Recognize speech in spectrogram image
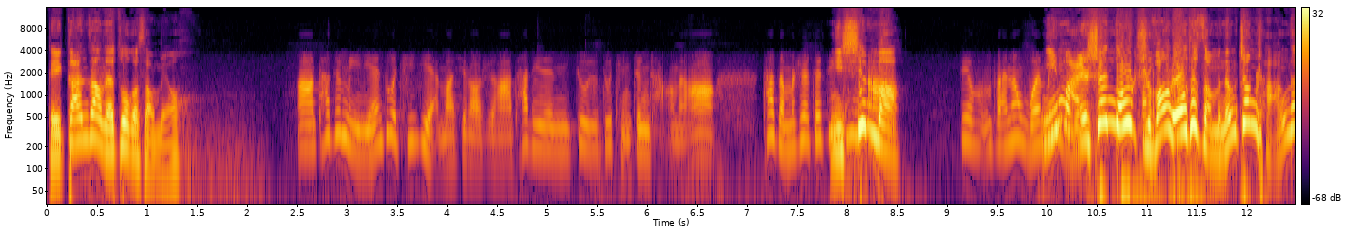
给肝脏再做个扫描。啊，他就每年做体检嘛，徐老师哈，他的就都挺正常的啊。他怎么事？他你信吗？对，反正我。你满身都是脂肪瘤，他怎么能正常呢？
